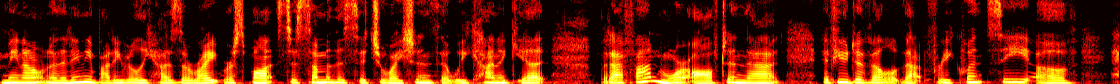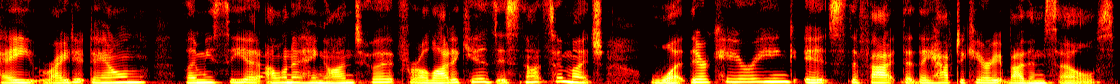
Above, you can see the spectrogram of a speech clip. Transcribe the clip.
I mean, I don't know that anybody really has the right response to some of the situations that we kind of get, but I find more often that if you develop that frequency of, hey, write it down, let me see it, I want to hang on to it, for a lot of kids, it's not so much what they're carrying, it's the fact that they have to carry it by themselves.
